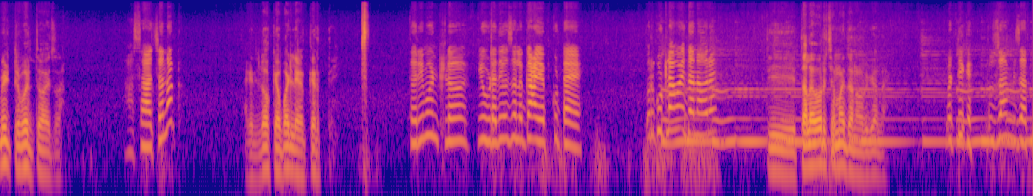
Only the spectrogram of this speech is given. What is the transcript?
मिलिटरी भरती व्हायचा. असं अचानक? अगं ती डोक्या पडल्या करते. तरी म्हंटल एवढ्या दिवस झालं गायब कुठं आहे? बरं कुठल्या मैदानावर आहे? ती तलावरच्या मैदानावर गेलाय. बरं ठीक आहे. तू जा मी जाते.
